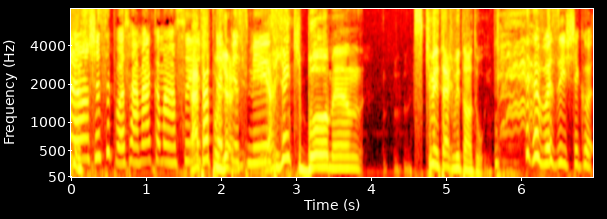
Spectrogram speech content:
Ah non, je sais pas, ça a mal commencé. Attends, suis il peut-être n'y a, rien qui bat, man. Ce qui m'est arrivé tantôt. Vas-y, je t'écoute.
